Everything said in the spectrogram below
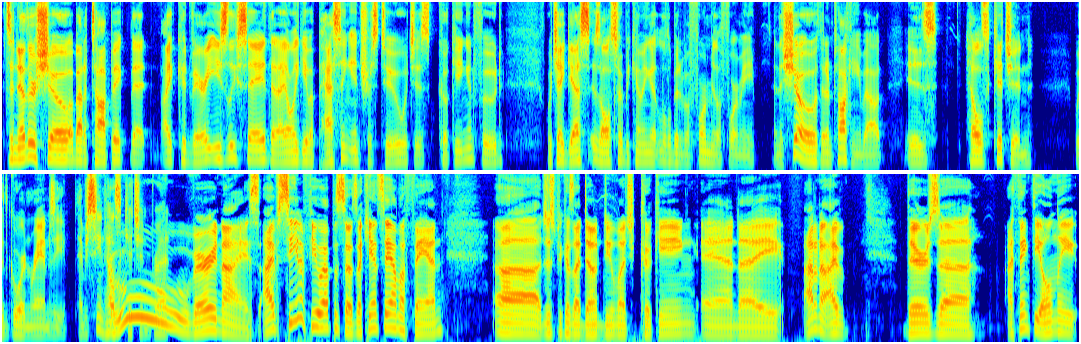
It's another show about a topic that I could very easily say that I only gave a passing interest to, which is cooking and food, which I guess is also becoming a little bit of a formula for me. And the show that I'm talking about is Hell's Kitchen with Gordon Ramsay. Have you seen Hell's Kitchen, Brett? Ooh, very nice. I've seen a few episodes. I can't say I'm a fan, uh, just because I don't do much cooking, and I I don't know. I there's uh I think the only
